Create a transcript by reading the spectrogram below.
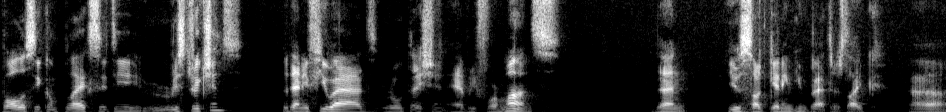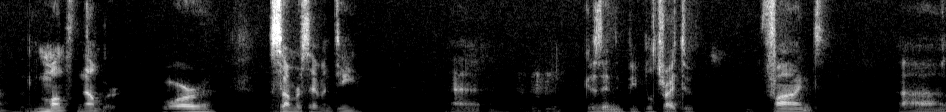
policy complexity restrictions, but then if you add rotation every four months, then you start getting new patterns like uh, month number or summer 17. Because then people try to find uh,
